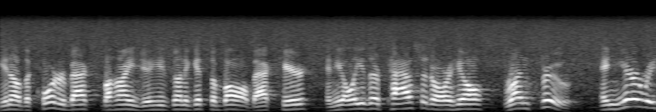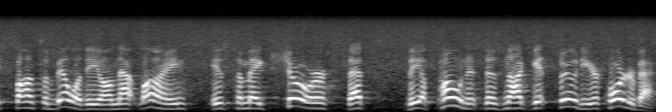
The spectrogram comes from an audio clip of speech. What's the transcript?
you know, the quarterback's behind you. He's going to get the ball back here and he'll either pass it or he'll run through. And your responsibility on that line is to make sure that the opponent does not get through to your quarterback.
